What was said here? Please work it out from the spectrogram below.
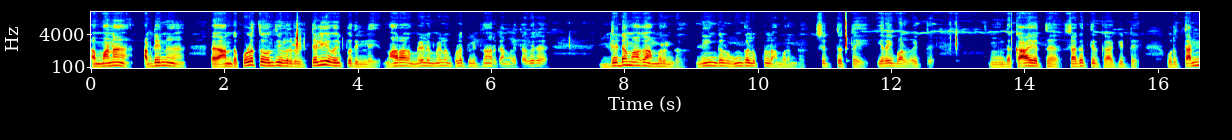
மன அப்படின்னு அந்த குளத்தை வந்து இவர்கள் தெளிய வைப்பதில்லை. மாறாக மேலும் மேலும் குழப்பிக்கிட்டு தான் இருக்காங்களே தவிர திடமாக அமருங்கள். நீங்கள் உங்களுக்குள் அமருங்கள். சித்தத்தை இறைபால் வைத்து இந்த காயத்தை சகத்திற்கு ஆக்கிட்டு ஒரு தன்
